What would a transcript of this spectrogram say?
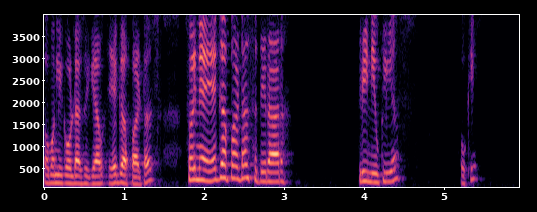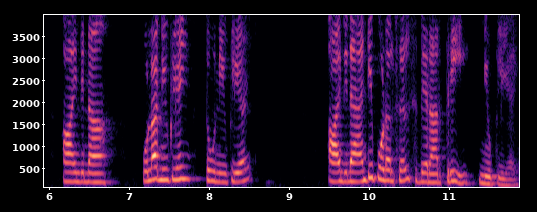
commonly called as egg apparatus. So in a egg apparatus, there are three nucleus. Okay. And in a polar nuclei, two nuclei. And in antipodal cells, there are three nuclei.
